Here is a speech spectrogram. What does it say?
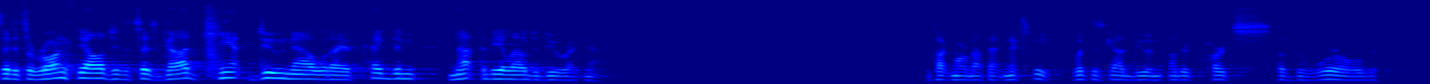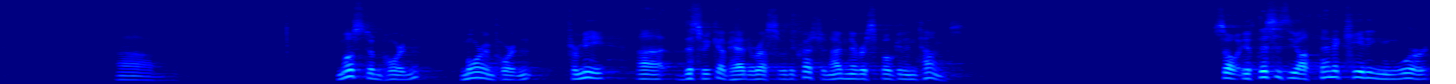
said it's a wrong theology that says God can't do now what I have pegged him not to be allowed to do right now. We'll talk more about that next week. What does God do in other parts of the world um, most important, more important, for me, uh, this week I've had to wrestle with the question. I've never spoken in tongues. So if this is the authenticating work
